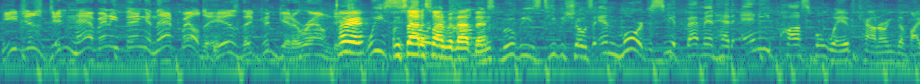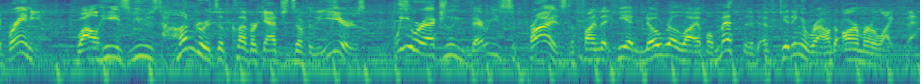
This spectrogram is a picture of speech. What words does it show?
He just didn't have anything in that belt of his that could get around it. Okay, We I'm satisfied the with that then. Movies, TV shows, and more to see if Batman had any possible way of countering the vibranium. While he's used hundreds of clever gadgets over the years, we were actually very surprised to find that he had no reliable method of getting around armor like that.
